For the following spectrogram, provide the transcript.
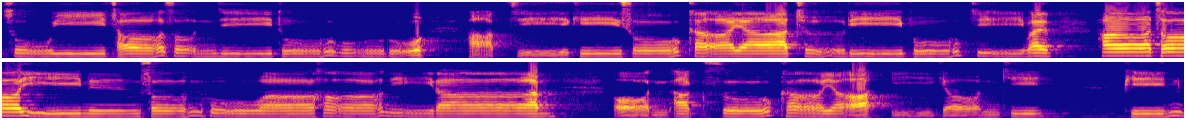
소위 자선지 도구로 악지 기속하야 출이 복지왈 하자이능 선호하니람 언악속하야 이견기 빈구지심이람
